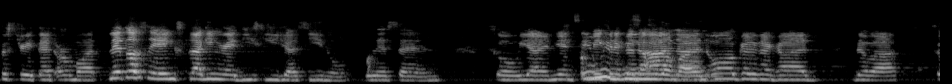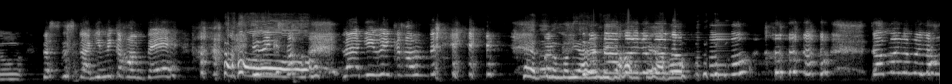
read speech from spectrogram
frustrated or what. Little things, laging ready si Jessie, you know, listen. So, yan, yan. Pag Same may pinagdadaanan, oh, ganun agad. Diba? So, tapos, tapos lagi may kakampi. Oo! lagi may kakampi. Kahit anong mangyari, may kakampi ako. Tama naman ako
